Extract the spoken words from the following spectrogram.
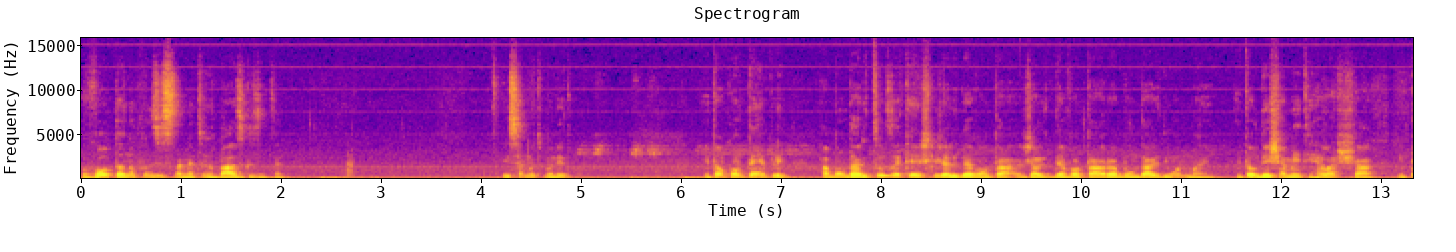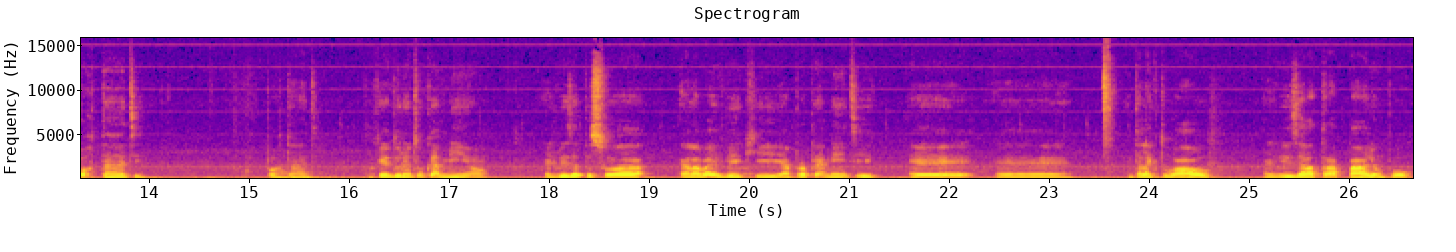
voltando para os ensinamentos básicos, entende? Isso é muito bonito. Então contemple a bondade de todos aqueles que já lhe, devotaram, já lhe devotaram a bondade de uma mãe. Então deixe a mente relaxar. Importante. Importante. Porque durante o caminho, às vezes a pessoa ela vai ver que a própria mente é, é, intelectual, às vezes ela atrapalha um pouco.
